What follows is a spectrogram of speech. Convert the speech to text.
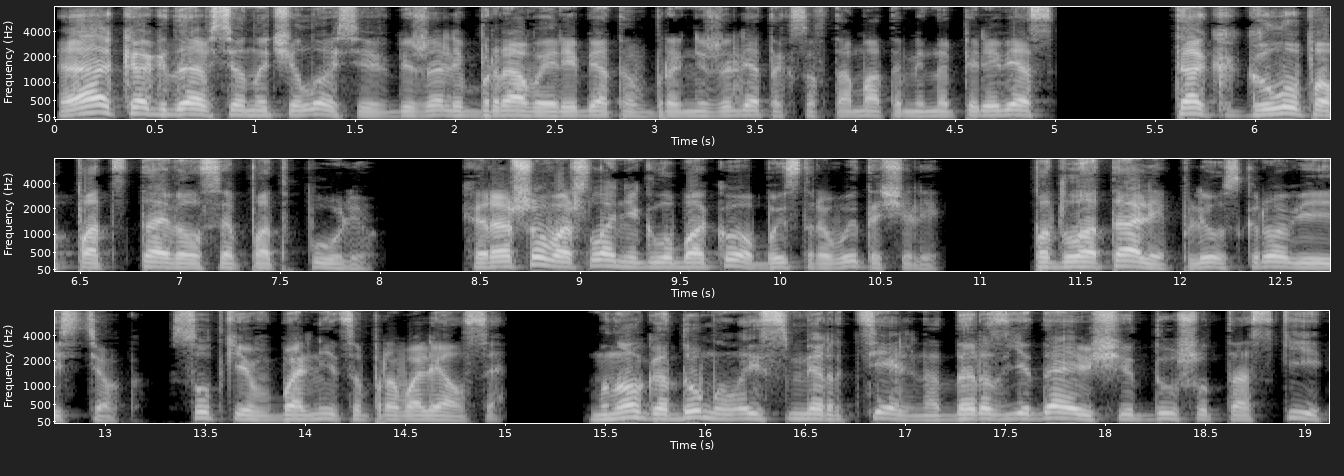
А когда все началось и вбежали бравые ребята в бронежилетах с автоматами наперевес, так глупо подставился под пулю. Хорошо вошла неглубоко, быстро вытащили. Подлатали, плюс кровью истек. Сутки в больнице провалялся. Много думал и смертельно, до разъедающей душу тоски,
